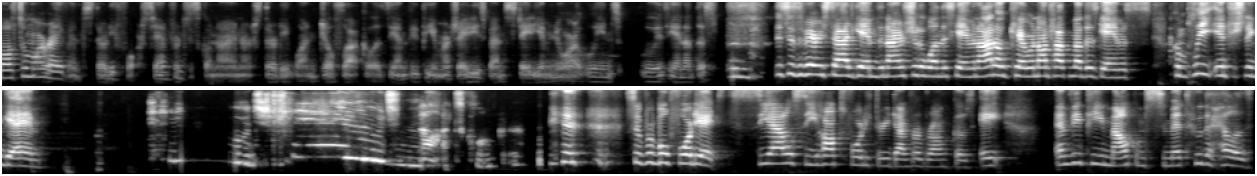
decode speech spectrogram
Baltimore Ravens 34, San Francisco Niners 31. Joe Flacco is the MVP. Mercedes-Benz Stadium, New Orleans, Louisiana. This this is a very sad game. The Niners should have won this game, and I don't care. We're not talking about this game. It's a complete interesting game. Huge, huge not clunker. Super Bowl 48, Seattle Seahawks 43, Denver Broncos 8. MVP Malcolm Smith, who the hell is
